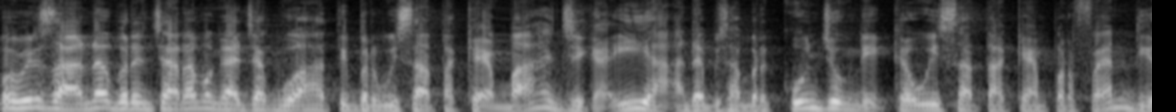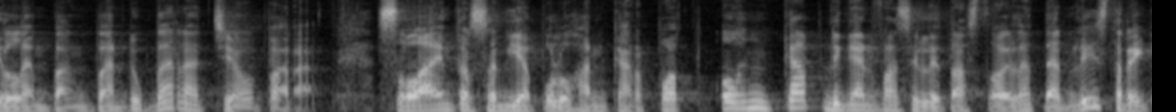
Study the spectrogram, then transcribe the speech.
Pemirsa Anda berencana mengajak buah hati berwisata kemah? Jika iya, Anda bisa berkunjung nih ke wisata camper van di Lembang, Bandung Barat, Jawa Barat. Selain tersedia puluhan karpot lengkap dengan fasilitas toilet dan listrik,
